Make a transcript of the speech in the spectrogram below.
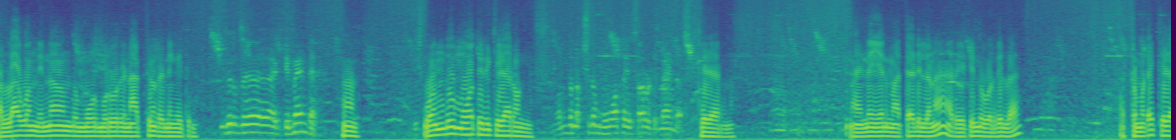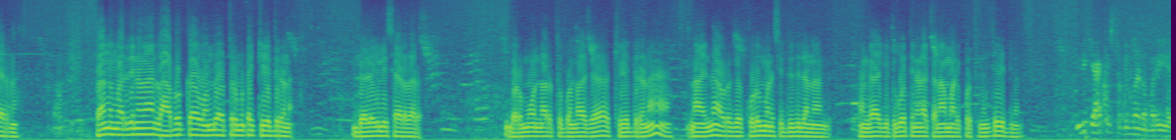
ಅಲ್ಲಾಗ ಒಂದು ಇನ್ನೂ ಒಂದು ಮೂರು ಮೂರುವರೆ ನಾಲ್ಕು ತಿಂಗಳು ರನ್ನಿಂಗ್ ಐತಿ ಇದ್ರದ್ದು ಡಿಮ್ಯಾಂಡ್ ಹಾಂ ಒಂದು ಮೂವತ್ತೈದು ಕೇಳ್ಯಾರ ಒಂದು ಲಕ್ಷದ ಮೂವತ್ತೈದು ಸಾವಿರ ಡಿಮ್ಯಾಂಡ್ ಕೇಳ್ಯಾರ ನಾ ಇನ್ನೂ ಏನು ಮಾತಾಡಿಲ್ಲಣ್ಣ ರೇಟಿಂದ ಹೊಡೆದಿಲ್ಲ. ಅಷ್ಟು ಮಟ್ಟ ಕೇಳ್ಯಾರಣ್ಣ ತಂದು ಮರ್ದಿನಣ್ಣ ಲಾಭಕ್ಕೆ ಒಂದು ಹತ್ತರ ಮಟ್ಟ ಕೇಳಿದ್ರಣ ಬೆಳಗಿಲಿ ಸಾಡ್ದಾರ ಬರ್ಮೋನ್ನರ್ತು ಬಂದಾಗ ಕೇಳಿದ್ರಣ ನಾ ಇನ್ನೂ ಅವ್ರಿಗೆ ಕೊಡು ಮನಸ್ಸು ಇದ್ದಿದ್ದಿಲ್ಲ ನಂಗೆ ಹಂಗಾಗಿ ಇಟ್ಕೋತೀನಣ್ಣ ಕನ ಮಾಡಿ ಕೊಡ್ತೀನಿ ಅಂತ ಹೇಳಿದ್ದೆ ನಾನು ಇದಕ್ಕೆ ಯಾಕೆ ಇಷ್ಟು ಡಿಮ್ಯಾಂಡ್ ಮರಿಗೆ?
